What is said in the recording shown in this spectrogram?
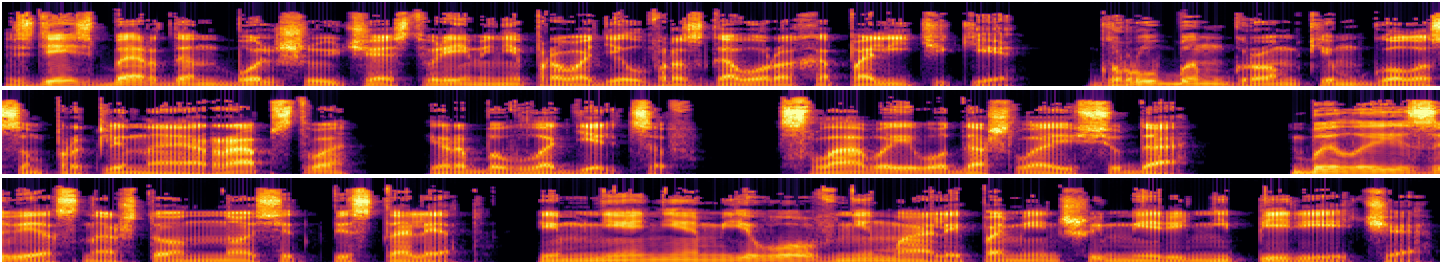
Здесь Берден большую часть времени проводил в разговорах о политике, грубым громким голосом проклиная рабство и рабовладельцев. Слава его дошла и сюда. Было известно, что он носит пистолет, и мнением его внимали по меньшей мере не переча.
